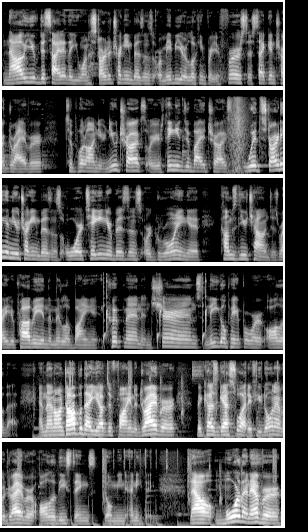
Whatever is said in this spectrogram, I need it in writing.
Now you've decided that you want to start a trucking business or maybe you're looking for your first or second truck driver to put on your new trucks or you're thinking to buy trucks. With starting a new trucking business or taking your business or growing it comes new challenges, right? You're probably in the middle of buying equipment, insurance, legal paperwork, all of that. And then on top of that, you have to find a driver because guess what? If you don't have a driver, all of these things don't mean anything. Now, more than ever,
